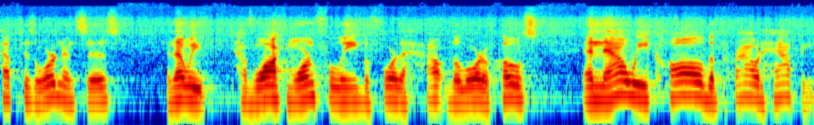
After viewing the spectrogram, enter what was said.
kept his ordinances and that we have walked mournfully before the, the Lord of hosts? And now we call the proud happy.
